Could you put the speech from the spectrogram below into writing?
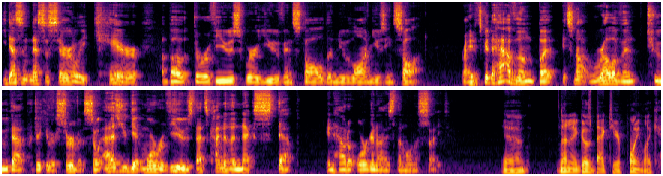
he doesn't necessarily care about the reviews where you've installed a new lawn using sod right? It's good to have them but it's not relevant to that particular service. So as you get more reviews that's kind of the next step in how to organize them on a site. Yeah. Then it goes back to your point like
